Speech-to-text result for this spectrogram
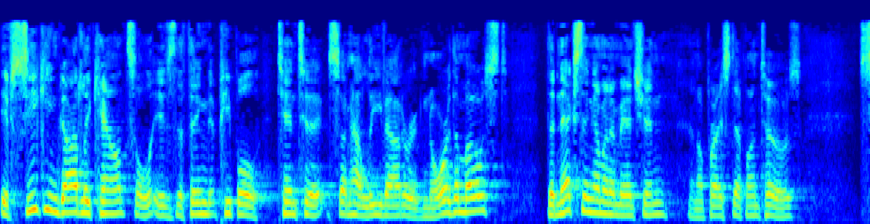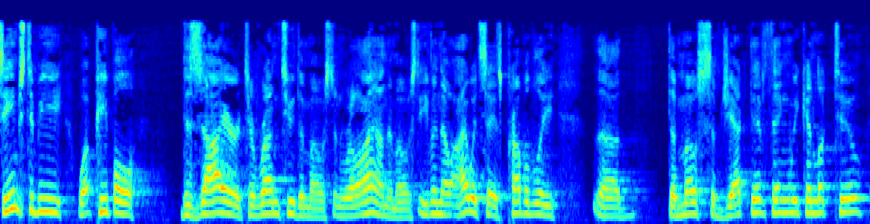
if seeking godly counsel is the thing that people tend to somehow leave out or ignore the most, the next thing I'm going to mention, and I'll probably step on toes, seems to be what people desire to run to the most and rely on the most, even though I would say it's probably the, the most subjective thing we can look to,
